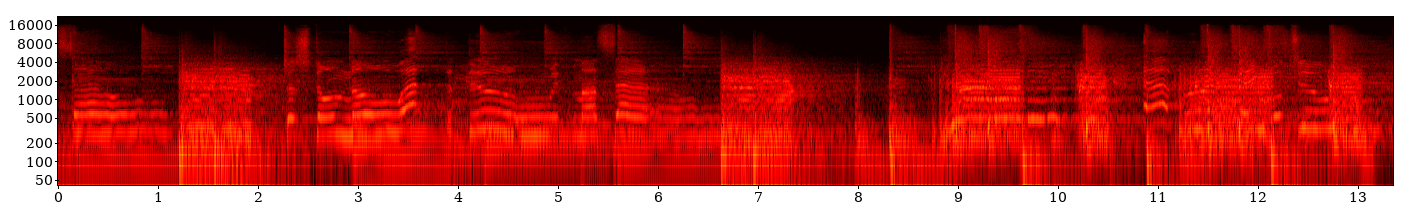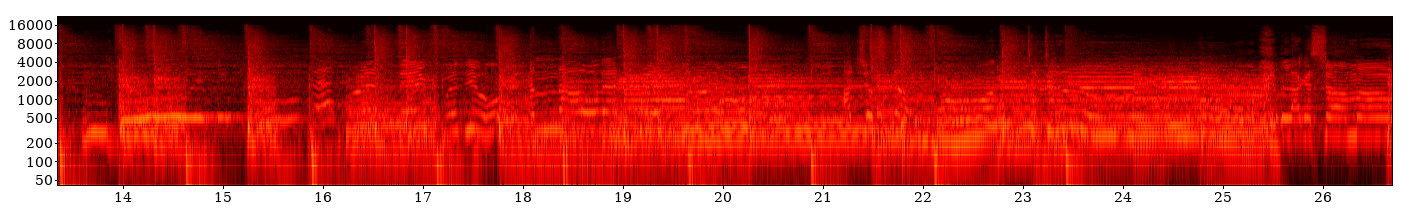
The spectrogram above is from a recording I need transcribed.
Myself. Just don't know what to do with myself. Everything for two. Everything with you. And now that we're through, I just don't know what to do. Like a summer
